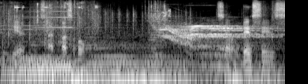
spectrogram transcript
to here. It's not possible. So this is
